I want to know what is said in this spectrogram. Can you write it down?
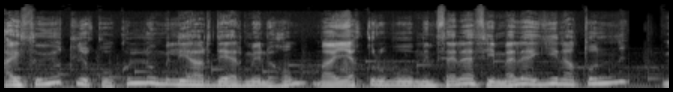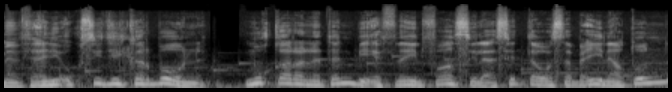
حيث يطلق كل ملياردير منهم ما يقرب من ثلاث ملايين طن من ثاني أكسيد الكربون مقارنة ب 2.76 طن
